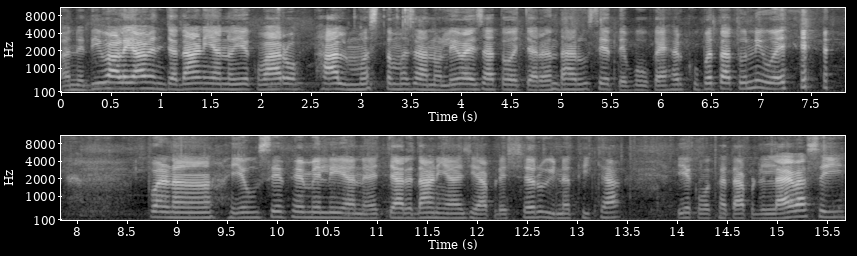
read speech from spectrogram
અને દિવાળી આવે ને ત્યાં દાણિયાનો એક વારો, ફાલ મસ્ત મજાનો લેવાઈ જતો. અત્યારે અંધારું છે તે બહુ કાંઈ હરખું બતાતું નહીં હોય. પણ એવું છે ફેમિલી અને અત્યારે દાણિયા હજી આપણે શરૂ નથી થયા. એક વખત આપણે લાવ્યા છીએ.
